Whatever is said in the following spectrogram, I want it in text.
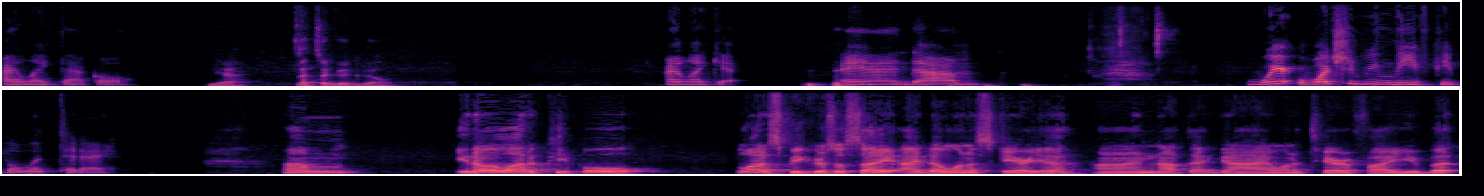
I like that goal. Yeah, that's a good goal. I like it. and um, where what should we leave people with today? Um, you know, a lot of people, a lot of speakers will say, "I don't want to scare you. I'm not that guy. I want to terrify you." But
